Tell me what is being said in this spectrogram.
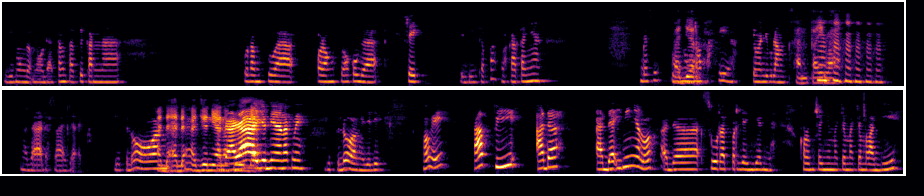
Jadi mau nggak mau datang tapi karena orang tua orang tua aku gak strict. Jadi gak apa-apa katanya. Enggak sih? Nggak Wajar. apa iya cuman dibilang Santai lah. ada ada saja. Gitu doang. Ada-ada aja nih anak ada muda. aja nih anak nih. Gitu doang. Jadi oke. Tapi ada ada ininya loh. Ada surat perjanjiannya. Kalau misalnya macam-macam lagi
